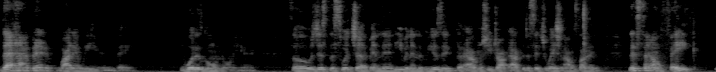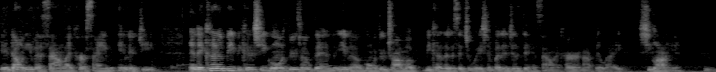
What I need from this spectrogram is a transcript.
That happened. Why didn't we hear anything? What is going on here? So it was just the switch up, and then even in the music, the album she dropped after the situation, I was like, this sound fake. it don't even sound like her same energy. And it could be because she going through something, you know, going through trauma because of the situation, but it just didn't sound like her, and I feel like she lying. Mm-hmm.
